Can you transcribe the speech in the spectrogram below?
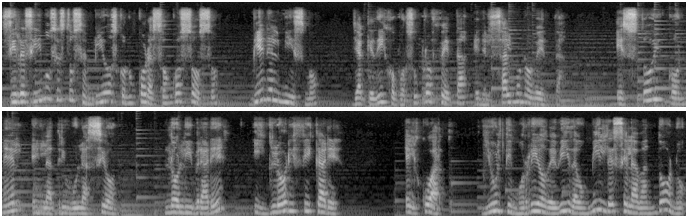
Si recibimos estos envíos con un corazón gozoso, viene el mismo, ya que dijo por su profeta en el Salmo 90, Estoy con él en la tribulación, lo libraré y glorificaré. El cuarto y último río de vida humilde es el abandono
